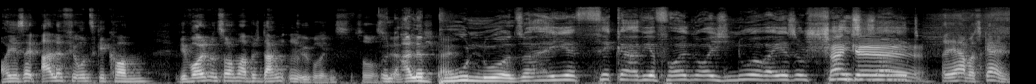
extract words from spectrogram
oh, ihr seid alle für uns gekommen. Wir wollen uns noch mal bedanken übrigens. So, Und alle buhen nur und so, hey, ihr Ficker, wir folgen euch nur, weil ihr so scheiße Danke! seid. Ja, aber ist geil.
